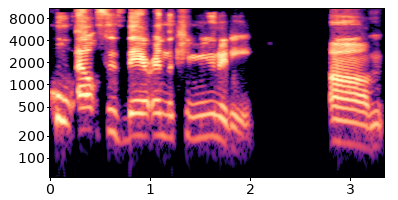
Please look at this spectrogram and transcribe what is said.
who else is there in the community? Um,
